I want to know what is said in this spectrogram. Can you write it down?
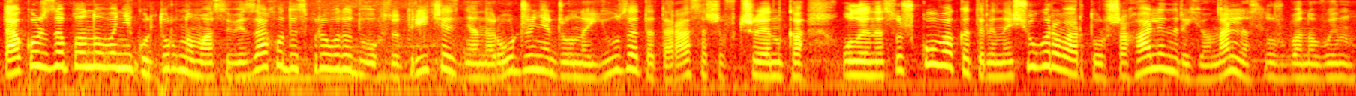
Також заплановані культурно-масові заходи з приводу 200-річчя з дня народження Джона Юза та Тараса Шевченка. Олена Сушкова, Катерина Щугарова, Артур Шагалін, Регіональна служба новин.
